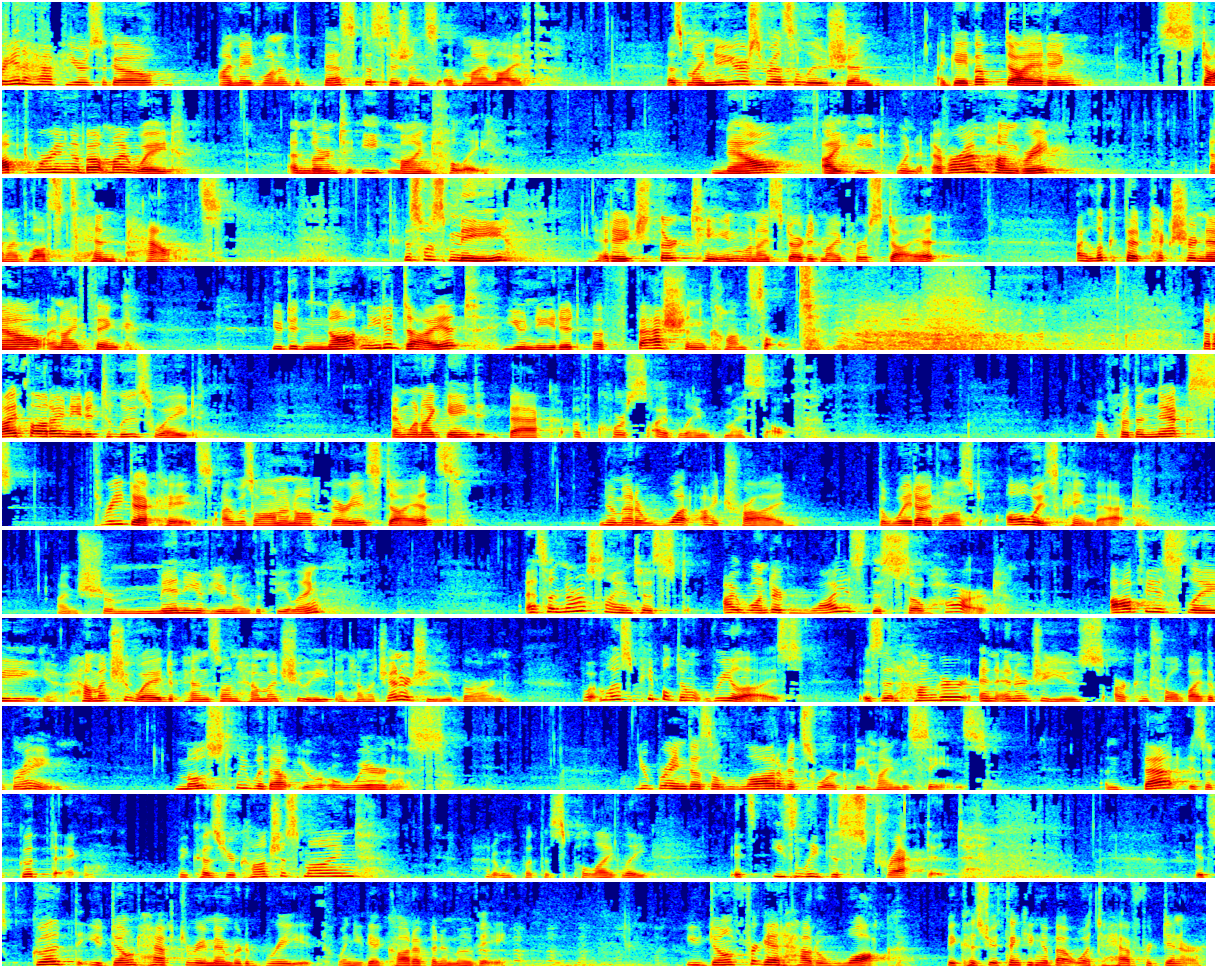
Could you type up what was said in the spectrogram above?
three and a half years ago, I made one of the best decisions of my life. As my New Year's resolution, I gave up dieting, stopped worrying about my weight, and learned to eat mindfully. Now I eat whenever I'm hungry, and I've lost 10 pounds. This was me at age 13 when I started my first diet. I look at that picture now and I think, you did not need a diet, you needed a fashion consult. but I thought I needed to lose weight. And when I gained it back, of course, I blamed myself. For the next three decades, I was on and off various diets. No matter what I tried, the weight I'd lost always came back. I'm sure many of you know the feeling. As a neuroscientist, I wondered why is this so hard? Obviously, how much you weigh depends on how much you eat and how much energy you burn. What most people don't realize is that hunger and energy use are controlled by the brain, mostly without your awareness. Your brain does a lot of its work behind the scenes. And that is a good thing because your conscious mind, how do we put this politely, it's easily distracted. It's good that you don't have to remember to breathe when you get caught up in a movie. You don't forget how to walk because you're thinking about what to have for dinner.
